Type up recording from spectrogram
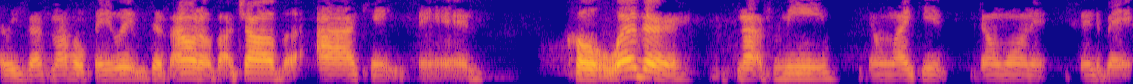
At least that's my hope anyway, because I don't know about y'all, but I can't stand cold weather. It's not for me. Don't like it. Don't want it. Send it back.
